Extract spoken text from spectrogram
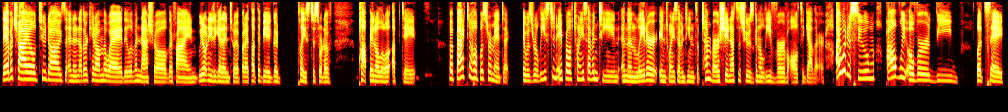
They have a child, two dogs, and another kid on the way. They live in Nashville. They're fine. We don't need to get into it, but I thought that'd be a good place to sort of pop in a little update. But back to Hopeless Romantic. It was released in April of 2017, and then later in 2017, in September, she announced that she was going to leave Verve altogether. I would assume probably over the let's say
